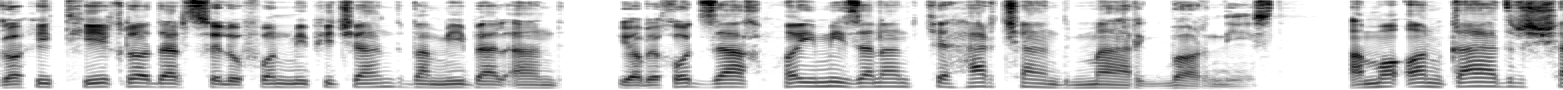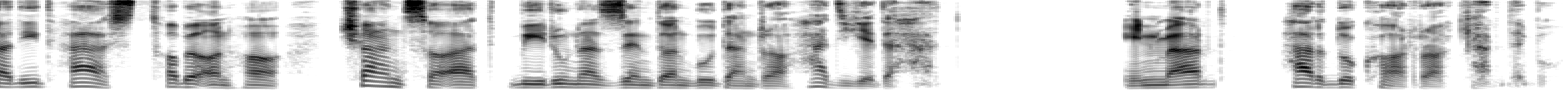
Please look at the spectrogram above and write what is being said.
گاهی تیغ را در سلوفون میپیچند و میبلند یا به خود زخمهایی می‌زنند که هرچند مرگبار نیست اما آنقدر شدید هست تا به آنها چند ساعت بیرون از زندان بودن را هدیه دهد. این مرد هر دو کار را کرده بود.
